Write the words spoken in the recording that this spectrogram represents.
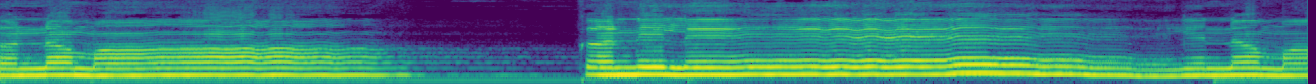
கண்ணம்மா கண்ணிலே என்னம்மா?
